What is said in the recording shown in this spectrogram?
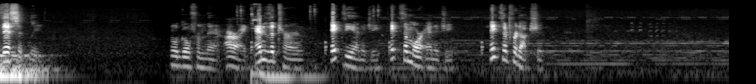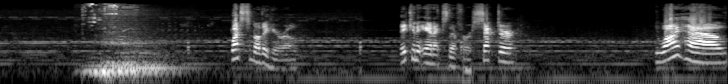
this at least. We'll go from there. Alright, end of the turn. Take the energy. Take the more energy. Take the production. Quest another hero. They can annex their first sector. Do I have...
